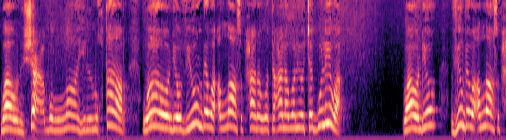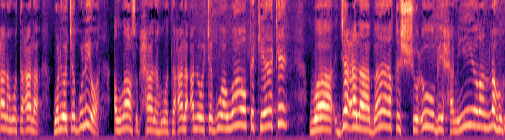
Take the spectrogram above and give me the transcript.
wao ni sha'bullahi almukhtar. Wao ndio viumbe wa Allah subhanahu wa ta'ala waliochaguliwa. Wao ndio viumbe wa Allah subhanahu wa ta'ala waliochaguliwa. Allah subhanahu wa ta'ala amewachagua wao peke yake. Wa ja'ala baqi ash-shu'ubi hamiran lahum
